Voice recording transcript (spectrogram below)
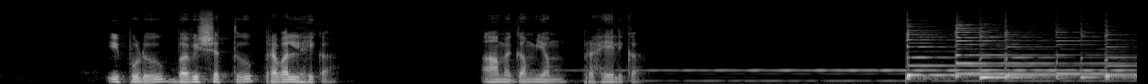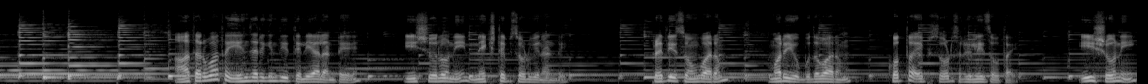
ఇప్పుడు భవిష్యత్తు ప్రవల్లిక ఆమె గమ్యం ప్రహేళిక. ఆ తర్వాత ఏం జరిగింది తెలియాలంటే ఈ షోలోని నెక్స్ట్ ఎపిసోడ్ వినండి. ప్రతి సోమవారం మరియు బుధవారం కొత్త ఎపిసోడ్స్ రిలీజ్ అవుతాయి. ఈ షోని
